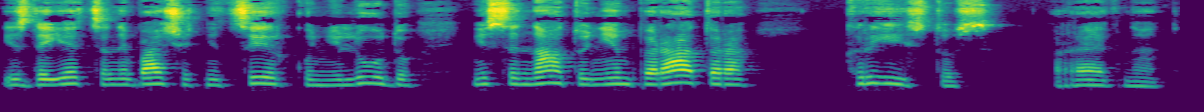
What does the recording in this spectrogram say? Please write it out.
і, здається, не бачать ні цирку, ні люду, ні сенату, ні імператора. Крістус, регнат,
